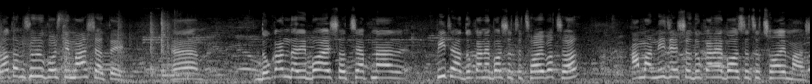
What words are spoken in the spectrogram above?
প্রথম শুরু করছি মার সাথে। দোকানদারি বয়স হচ্ছে আপনার পিঠা দোকানে বয়স হচ্ছে ছয় বছর। আমার নিজস্ব দোকানের বয়স হচ্ছে ছয় মাস।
